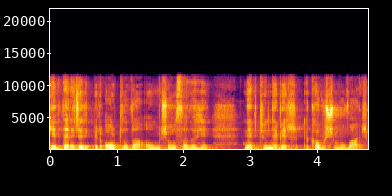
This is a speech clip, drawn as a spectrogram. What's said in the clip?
7 derecelik bir orplada olmuş olsa dahi Neptün'le bir kavuşumu var.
